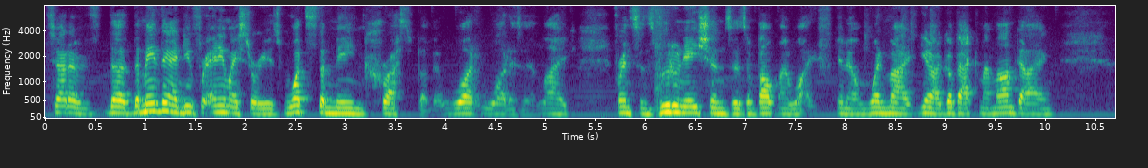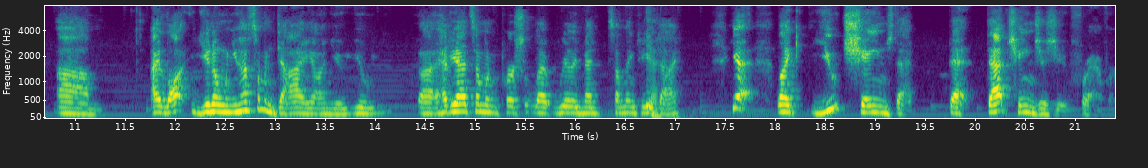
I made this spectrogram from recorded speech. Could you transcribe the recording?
sort of the the main thing I do for any of my story is what's the main crust of it. What what is it like? For instance, Voodoo Nations is about my wife. You know, when my you know I go back to my mom dying. Um, I lost. You know, when you have someone die on you, you uh, have you had someone personal that really meant something to you die? Yeah, like you change that that that changes you forever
